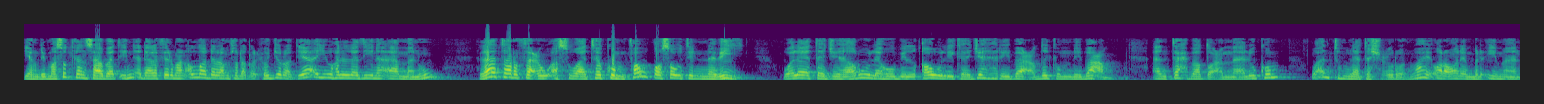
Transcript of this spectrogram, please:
Yang dimaksudkan sahabat ini adalah firman Allah dalam surat Al-Hujurat, "Ya ayyuhalladzina amanu, la tarfa'u aswatakum fawqa sautin nabiy." ولا تجهروا له بالقول كجهر بعضكم لبعض أن تحبط أعمالكم وأنتم لا تشعرون wahai orang-orang yang beriman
